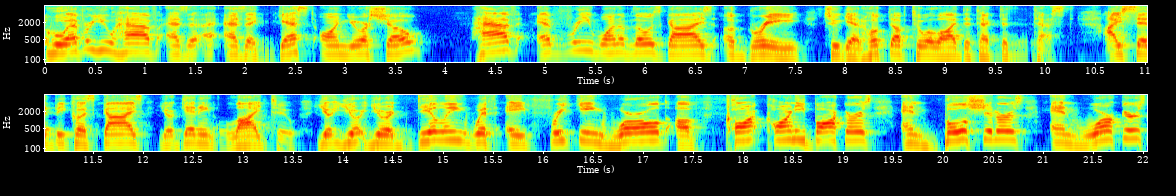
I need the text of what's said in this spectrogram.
whoever you have as a as a guest on your show, have every one of those guys agree to get hooked up to a lie detector test. I said because guys, you're getting lied to. You're you're you're dealing with a freaking world of car- carny barkers and bullshitters and workers.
